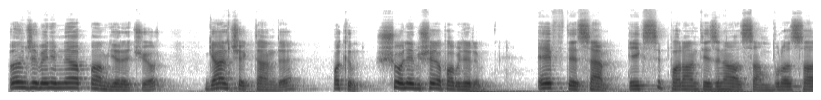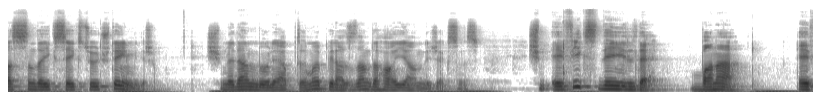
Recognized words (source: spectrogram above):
önce benim ne yapmam gerekiyor? Gerçekten de bakın şöyle bir şey yapabilirim. f desem eksi parantezine alsam burası aslında x eksi 3 değil midir? Şimdi neden böyle yaptığımı birazdan daha iyi anlayacaksınız. Şimdi fx değil de bana f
